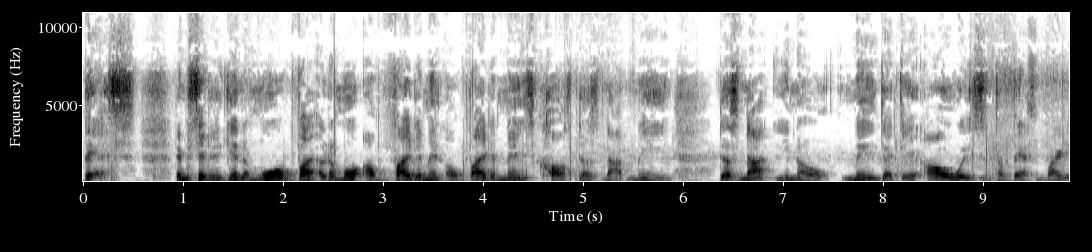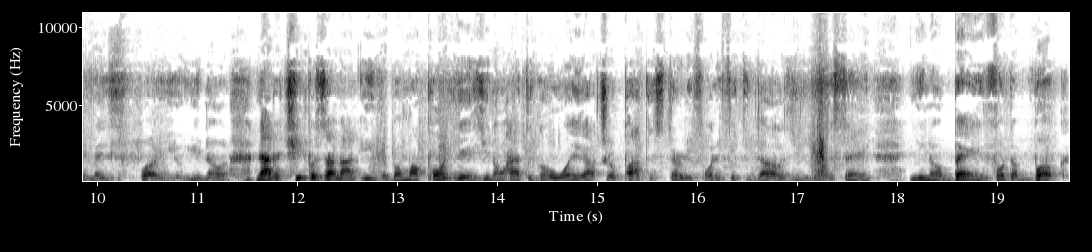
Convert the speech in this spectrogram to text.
best. Let me say that again. The more the more a vitamin or vitamins cost does not mean does not, you know, mean that they're always the best vitamins for you, you know. Now, the cheapest are not either, but my point is you don't have to go way out your pockets 30 40 $50. You can get the same, you know, bang for the buck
